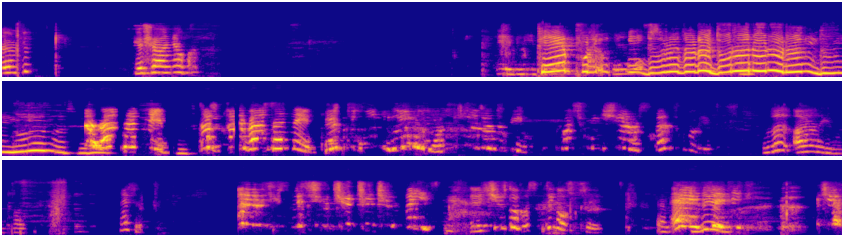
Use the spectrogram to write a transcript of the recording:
Öldük. Yaşayan yok. P pul duru duru duru duru duru duru. Sendeyim. Dur dur ben sendeyim. Ben çıkıyorum. Kaç bir işe yarasın. Ben çıkıyorum. Burada aynı gibi. Neyse. Çık çık. Hayır. Çift olmasın, tek olsun şey. Evet. Bir- dakika.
